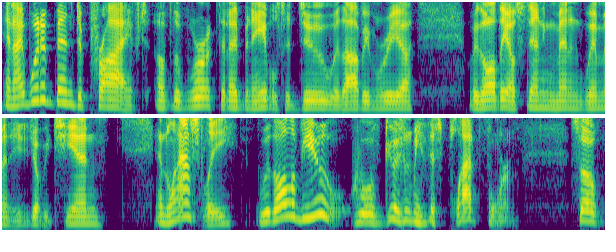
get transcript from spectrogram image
And I would have been deprived of the work that I've been able to do with Ave Maria, with all the outstanding men and women at EWTN, and lastly, with all of you who have given me this platform. So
